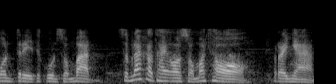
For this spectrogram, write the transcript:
มนตรีตระกูลสมบัติสำนักข่าวไทยอสมทรายงาน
